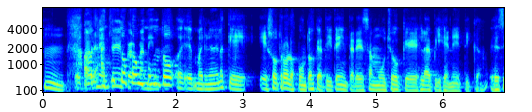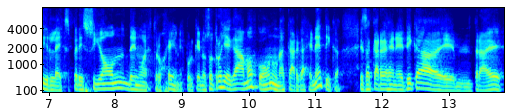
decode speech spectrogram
Mm. Ahora, aquí toca un punto, eh, Marinela, que es otro de los puntos que a ti te interesan mucho, que es la epigenética, es decir, la expresión de nuestros genes, porque nosotros llegamos con una carga genética. Esa carga genética em, trae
